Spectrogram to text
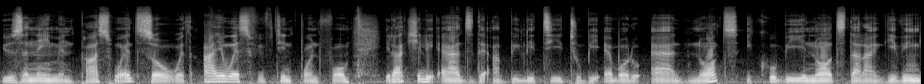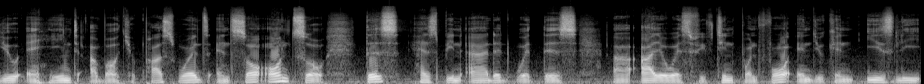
username and password. So with iOS 15.4, it actually adds the ability to be able to add notes. It could be notes that are giving you a hint about your passwords and so on. So this has been added with this uh, iOS 15.4 and you can easily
